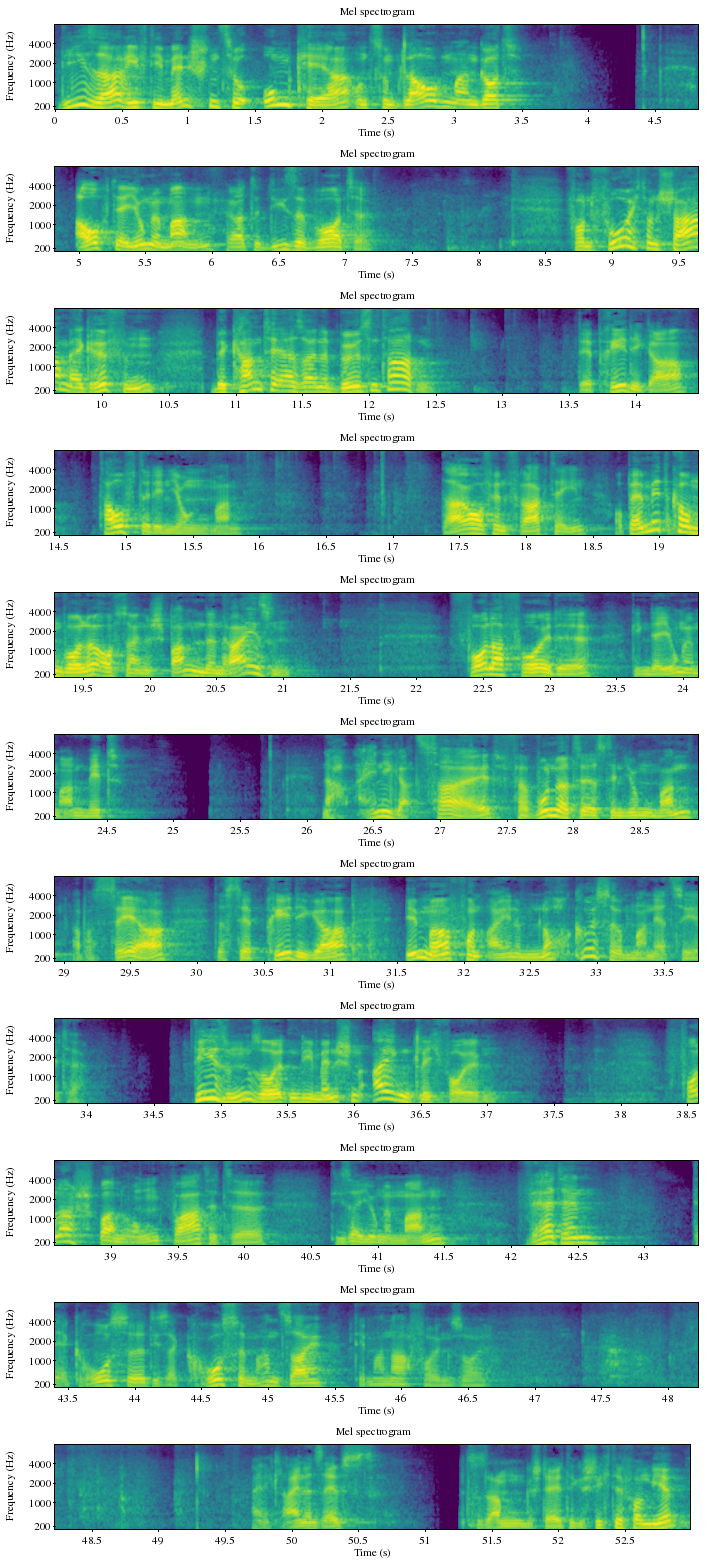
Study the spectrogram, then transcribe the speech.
Dieser rief die Menschen zur Umkehr und zum Glauben an Gott. Auch der junge Mann hörte diese Worte. Von Furcht und Scham ergriffen, bekannte er seine bösen Taten. Der Prediger taufte den jungen Mann. Daraufhin fragte er ihn, ob er mitkommen wolle auf seine spannenden Reisen. Voller Freude ging der junge Mann mit. Nach einiger Zeit verwunderte es den jungen Mann aber sehr, dass der Prediger immer von einem noch größeren Mann erzählte. Diesem sollten die Menschen eigentlich folgen. Voller Spannung wartete dieser junge Mann, wer denn der große, dieser große Mann sei, dem man nachfolgen soll. Eine kleine selbst zusammengestellte Geschichte von mir.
